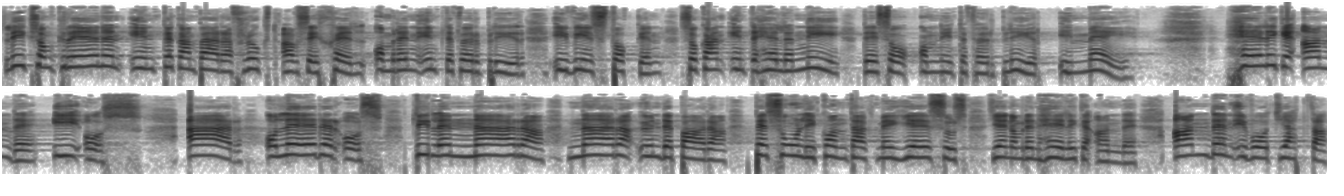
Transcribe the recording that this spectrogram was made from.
Liksom grenen inte kan bära frukt av sig själv om den inte förblir i vinstocken, så kan inte heller ni det så om ni inte förblir i mig. Helige ande i oss är och leder oss till en nära, nära, underbara personlig kontakt med Jesus genom den helige ande. Anden i vårt hjärta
